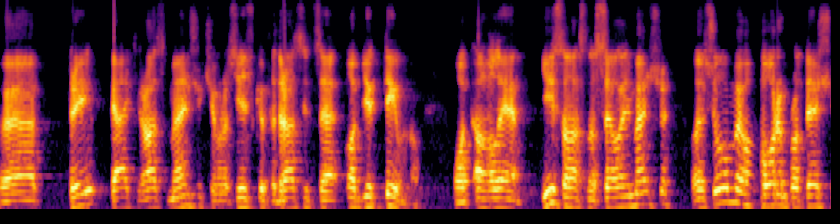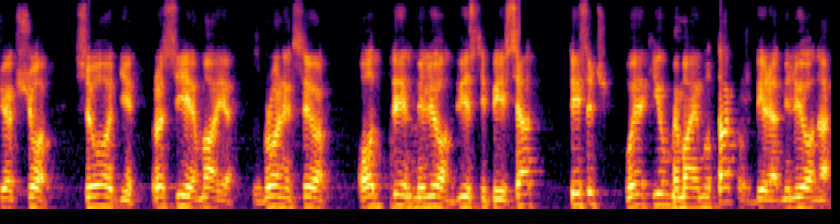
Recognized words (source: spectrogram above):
е, 3-5 разів менше, ніж Російської Федерації. Це об'єктивно. От але дійсно нас населення менше. Але в цілому ми говоримо про те, що якщо сьогодні Росія має в збройних силах 1 мільйон 250 тисяч вояків, ми маємо також біля мільйона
